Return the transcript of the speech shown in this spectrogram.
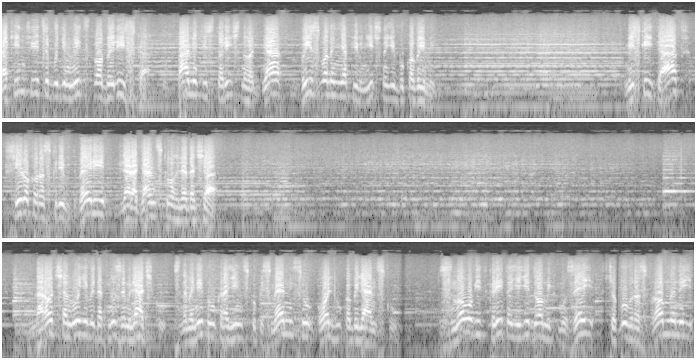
Закінчується будівництво обеліска в пам'ять історичного дня визволення Північної Буковини. Міський театр широко розкрив двері для радянського глядача. Шанує видатну землячку, знамениту українську письменницю Ольгу Кобилянську. Знову відкрито її домик-музей, що був розгромлений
